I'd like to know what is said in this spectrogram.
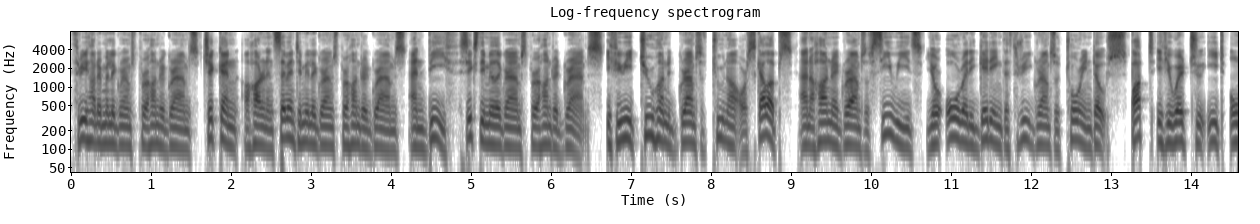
300 milligrams per 100 grams, chicken 170 milligrams per 100 grams, and beef 60 milligrams per 100 grams. If you eat 200 grams of tuna or scallops and 100 grams of seaweeds, you're already getting the 3 grams of taurine dose. But if you were to eat only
